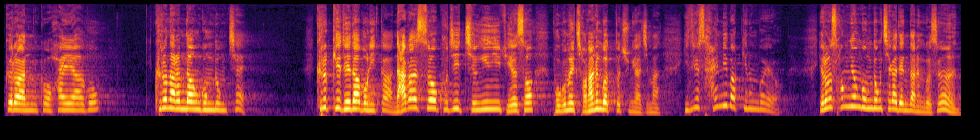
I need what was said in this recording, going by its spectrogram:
끌어안고 화해하고 그런 아름다운 공동체 그렇게 되다 보니까 나가서 굳이 증인이 되어서 복음을 전하는 것도 중요하지만 이들의 삶이 바뀌는 거예요. 여러분 성령 공동체가 된다는 것은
